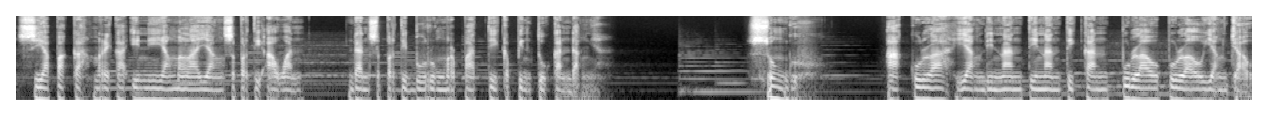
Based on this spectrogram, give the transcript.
Siapakah mereka ini yang melayang seperti awan dan seperti burung merpati ke pintu kandangnya? Sungguh, Akulah yang dinanti-nantikan pulau-pulau yang jauh.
